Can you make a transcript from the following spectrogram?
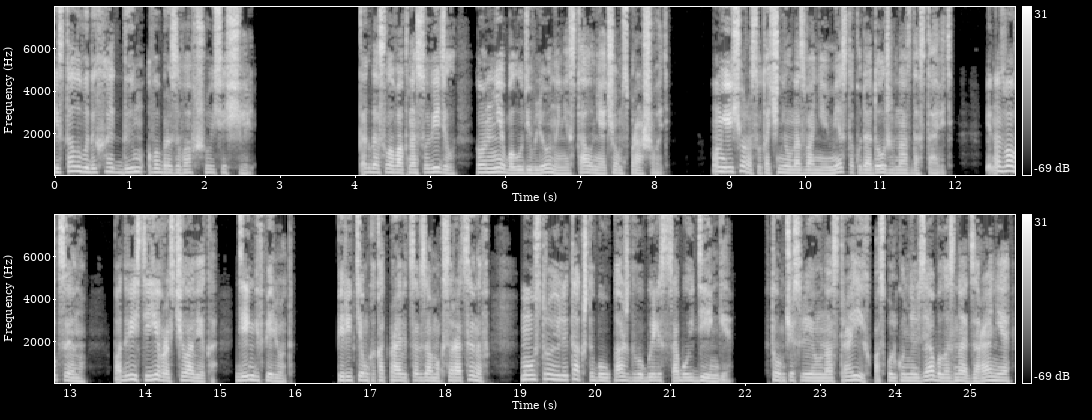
и стала выдыхать дым в образовавшуюся щель. Когда Словак нас увидел, он не был удивлен и не стал ни о чем спрашивать. Он еще раз уточнил название места, куда должен нас доставить, и назвал цену — по 200 евро с человека, деньги вперед. Перед тем, как отправиться в замок Сарацинов, мы устроили так, чтобы у каждого были с собой деньги. В том числе и у нас троих, поскольку нельзя было знать заранее,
